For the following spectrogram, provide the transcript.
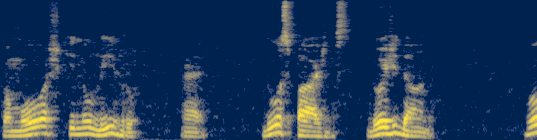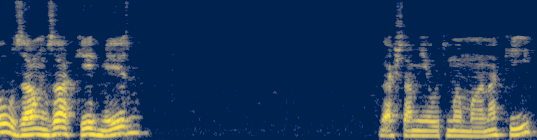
Tomou, acho que no livro. É, duas páginas, dois de dano. Vou usar um Zaquer mesmo gastar minha última mana aqui.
